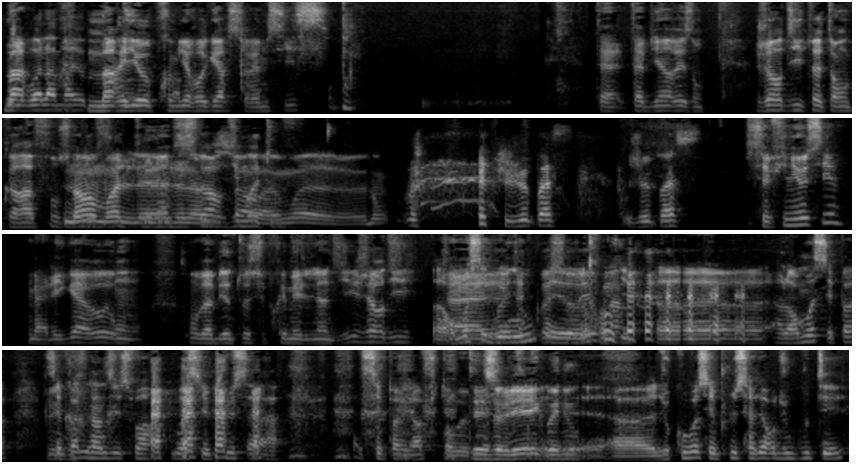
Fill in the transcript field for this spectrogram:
Bah, voilà Mario. Mario, au premier regard sur M6. T'as as bien raison. Jordi, toi, t'es encore à fond sur Non, le moi foot le, le lundi le soir. Dis-moi tout. euh, moi euh, non. je passe. Je passe. C'est fini aussi? Bah les gars, oh, on, on va bientôt supprimer le lundi. Jordi, Alors moi c'est Gwenou, euh, tranquille. Euh, alors moi c'est pas c'est pas le lundi soir. Moi c'est plus à c'est pas grave, je t'en veux pas. Désolé, Gwenou. Euh, du coup moi c'est plus à l'heure du goûter.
